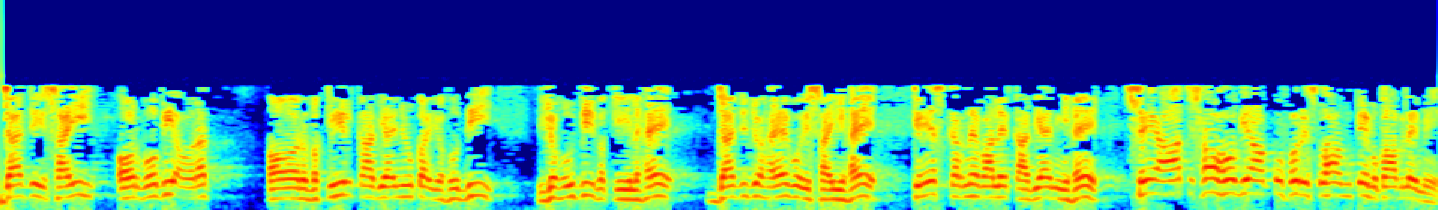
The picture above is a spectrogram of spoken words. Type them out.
جج عیسائی اور وہ بھی عورت، اور وکیل قادیانیوں کا یہودی یہودی وکیل ہے، جج جو ہے وہ عیسائی ہے کیس کرنے والے قادیانی ہیں، سے آتشا ہو گیا کفر اسلام کے مقابلے میں۔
